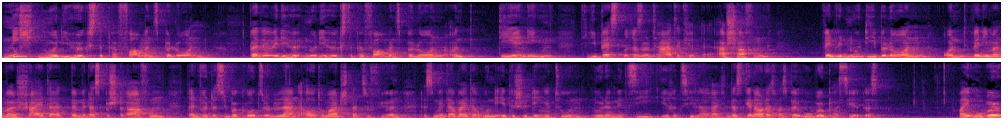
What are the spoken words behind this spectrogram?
nicht nur die höchste Performance belohnen. Weil wenn wir die, nur die höchste Performance belohnen und diejenigen, die die besten Resultate erschaffen, Wenn wir nur die belohnen und wenn jemand mal scheitert, wenn wir das bestrafen, dann wird das über kurz oder lang automatisch dazu führen, dass Mitarbeiter unethische Dinge tun, nur damit sie ihre Ziele erreichen. Das ist genau das, was bei Uber passiert ist. Bei Uber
